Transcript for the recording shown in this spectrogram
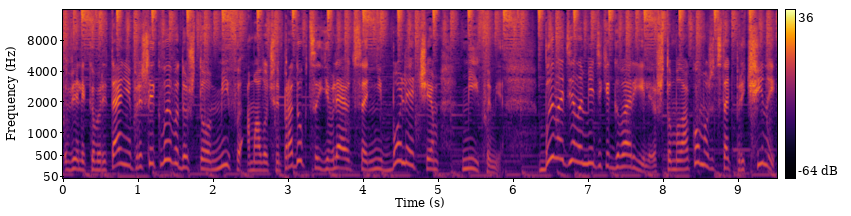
Великобритании пришли к выводу, что мифы о молочной продукции являются не более чем мифами. Было дело, медики говорили, что молоко может стать причиной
